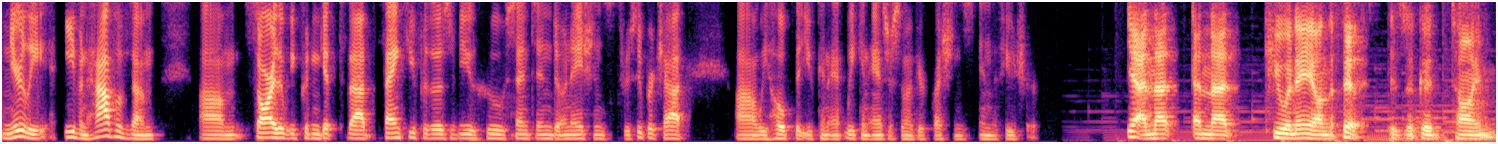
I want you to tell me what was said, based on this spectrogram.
nearly even half of them. Um, sorry that we couldn't get to that. Thank you for those of you who sent in donations through Super Chat. Uh, we hope that you can we can answer some of your questions in the future. Yeah, and that and that Q and A on the fifth is a good time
